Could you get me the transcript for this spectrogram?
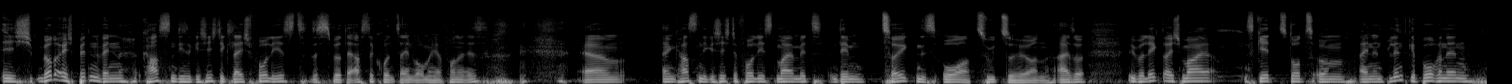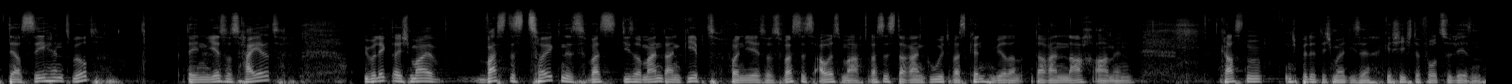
ich würde euch bitten, wenn Carsten diese Geschichte gleich vorliest, das wird der erste Grund sein, warum er hier vorne ist, ähm, wenn Carsten die Geschichte vorliest, mal mit dem Zeugnisohr zuzuhören. Also überlegt euch mal, es geht dort um einen Blindgeborenen, der sehend wird, den Jesus heilt überlegt euch mal, was das Zeugnis, was dieser Mann dann gibt von Jesus, was es ausmacht, was ist daran gut, was könnten wir dann daran nachahmen. Carsten, ich bitte dich mal, diese Geschichte vorzulesen.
